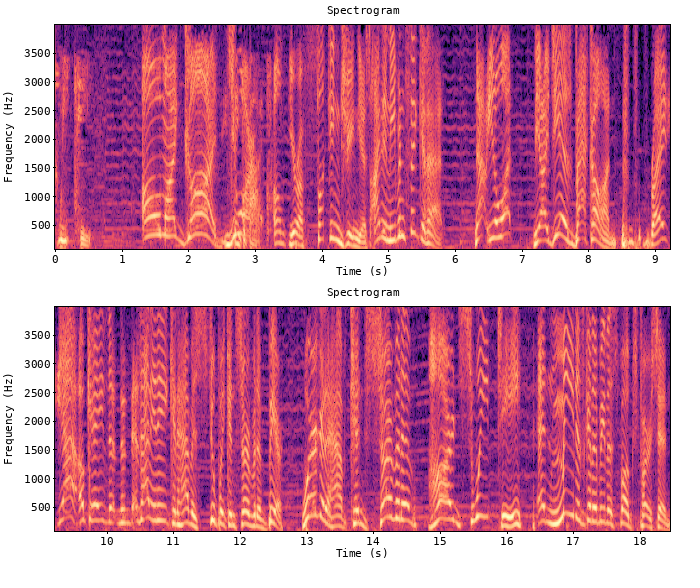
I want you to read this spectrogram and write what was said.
sweet tea. Oh my God! You Think are um, you're a fucking genius. I didn't even think of that. Now you know what? The idea is back on, right? Yeah, okay. th- th- that idiot can have his stupid conservative beer. We're gonna have conservative hard sweet tea, and Mead is gonna be the spokesperson.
